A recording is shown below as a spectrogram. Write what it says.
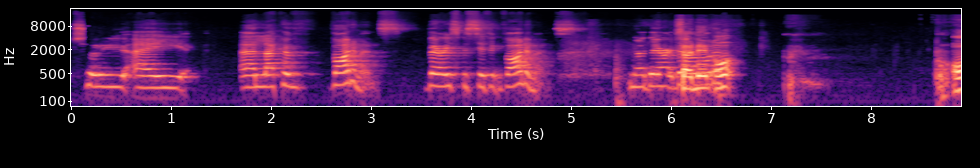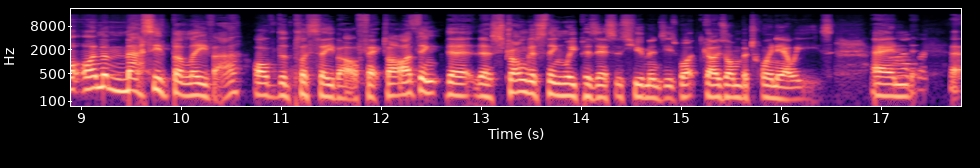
to a, a lack of vitamins, very specific vitamins. You know, there, there so then, of, I'm a massive believer of the placebo effect. I think the the strongest thing we possess as humans is what goes on between our ears, and uh,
